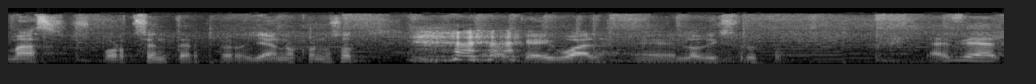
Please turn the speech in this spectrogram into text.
más Sports Center, pero ya no con nosotros. Pero que igual eh, lo disfruten. Gracias.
